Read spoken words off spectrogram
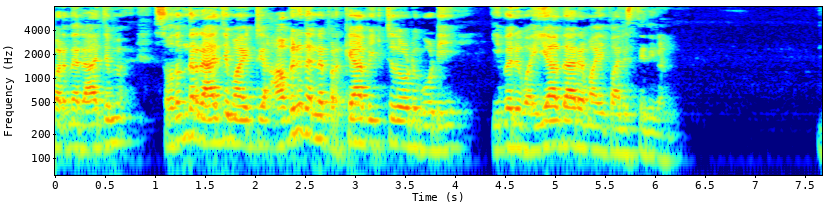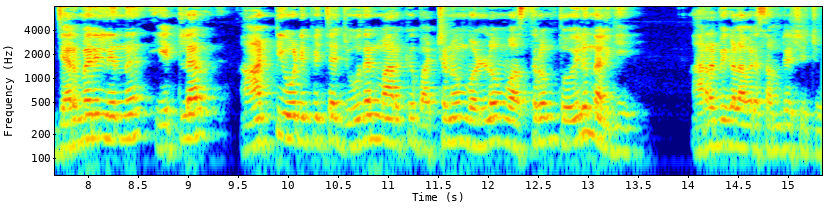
പറയുന്ന രാജ്യം സ്വതന്ത്ര രാജ്യമായിട്ട് അവർ തന്നെ പ്രഖ്യാപിച്ചതോടുകൂടി ഇവർ വയ്യാധാരമായി പാലസ്തീനികൾ. ജർമ്മനിയിൽ നിന്ന് ഹിറ്റ്ലർ ആട്ടി ഓടിപ്പിച്ച ജൂതന്മാർക്ക് ഭക്ഷണവും വെള്ളവും വസ്ത്രവും തൊഴിലും നൽകി അറബികൾ അവരെ സംരക്ഷിച്ചു.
